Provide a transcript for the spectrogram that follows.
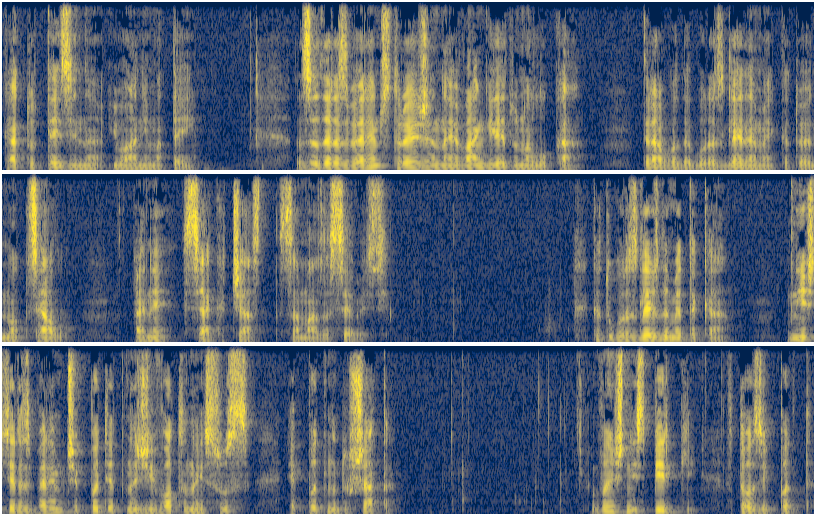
както тези на Йоанн и Матей. За да разберем строежа на Евангелието на Лука, трябва да го разгледаме като едно цяло, а не всяка част сама за себе си. Като го разглеждаме така, ние ще разберем, че пътят на живота на Исус е път на душата. Външни спирки в този път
